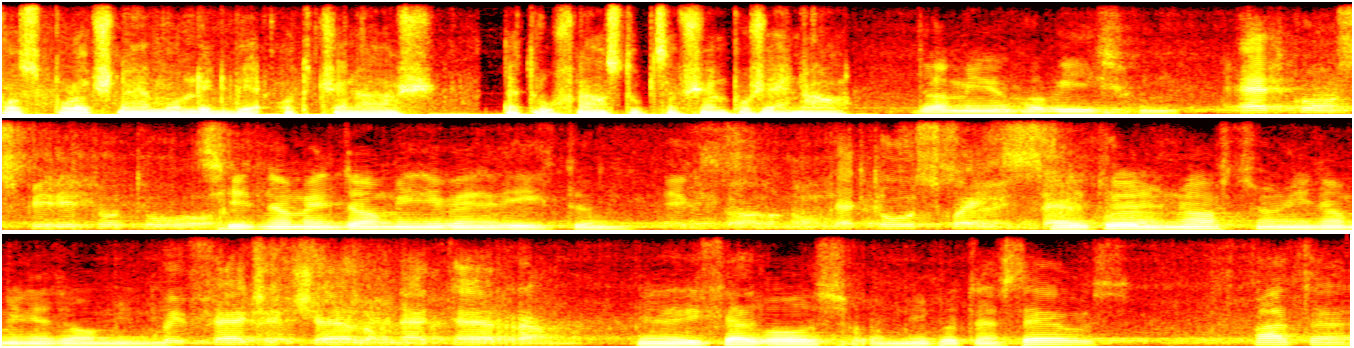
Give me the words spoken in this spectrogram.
Po společné modlitbě Otčenáš Petrův nástupce všem požehnal. Domino Hoviscum. Et con spiritu tuo. Sit nomen Domini benedictum. Ex hoc nunc et usque in seculum. nostrum in nomine Domini. Qui fece celum et terram benedicat vos omnipotens Deus, Pater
